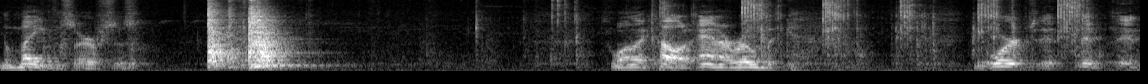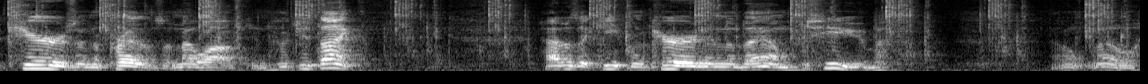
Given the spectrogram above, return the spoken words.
the mating surfaces. That's why they call it anaerobic. It works, it, it, it cures in the presence of no oxygen. What you think? How does it keep from curing in the damn tube? I don't know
